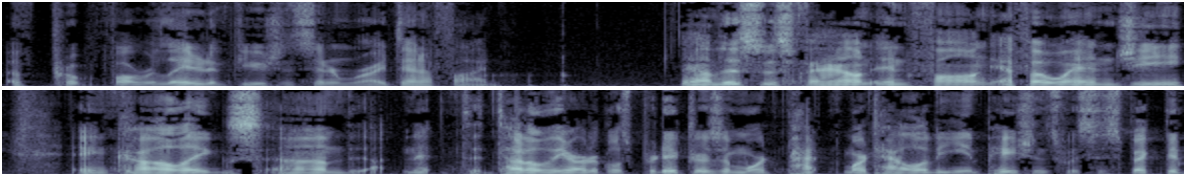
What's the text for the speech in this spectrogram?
of propofol related infusion syndrome were identified. Now, this was found in Fong, F O N G, and colleagues. Um, the, the, title of the article is Predictors of Mort- Mortality in Patients with Suspected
